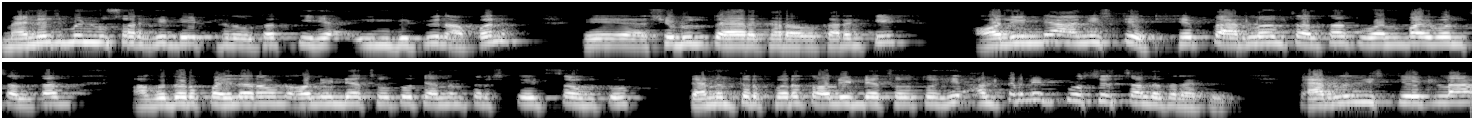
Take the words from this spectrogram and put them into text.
मॅनेजमेंटनुसार ही डेट ठरवतात की इन बिटवीन आपण शेड्यूल तयार करावं. कारण की ऑल इंडिया आणि स्टेट हे पॅरल चालतात वन बाय वन चालतात. अगोदर पहिला राऊंड ऑल इंडियाचा होतो त्यानंतर स्टेटचा होतो त्यानंतर परत ऑल इंडियाचा होतो. हे अल्टरनेट प्रोसेस चालत राहते. पॅरलली स्टेटला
